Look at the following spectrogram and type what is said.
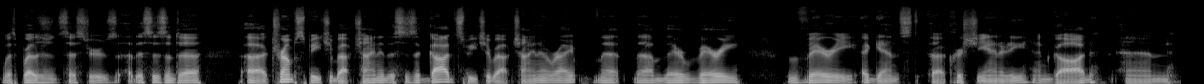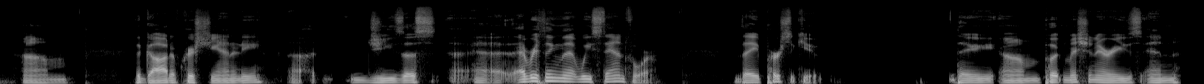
with brothers and sisters. Uh, this isn't a, a, Trump speech about China. This is a God speech about China, right? That um, they're very very against uh, Christianity and God and um, the God of Christianity, uh, Jesus, uh, everything that we stand for. They persecute. They um, put missionaries in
